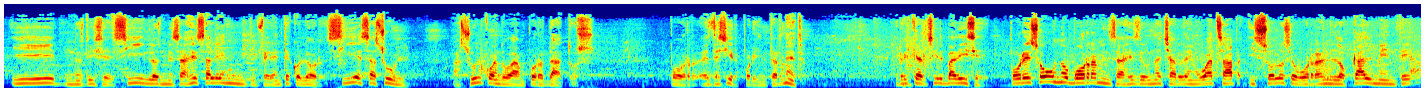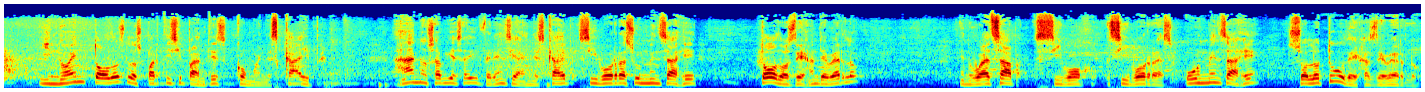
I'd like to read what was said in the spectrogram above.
Y nos dice, sí, los mensajes salen en diferente color. Sí es azul. Azul cuando van por datos. Por, es decir, por internet. Ricardo Silva dice, por eso uno borra mensajes de una charla en WhatsApp y solo se borran localmente y no en todos los participantes como en Skype. Ah, no sabía esa diferencia. En Skype, si borras un mensaje, todos dejan de verlo. En WhatsApp, si, si borras un mensaje, solo tú dejas de verlo.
